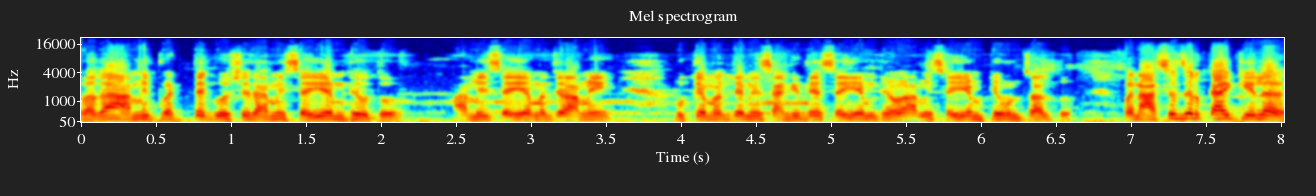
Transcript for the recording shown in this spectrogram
बघा आम्ही प्रत्येक गोष्टीत आम्ही संयम ठेवतो. आम्ही संयम म्हणजे आम्ही मुख्यमंत्र्यांनी सांगितले संयम ठेवा आम्ही संयम ठेवून चालतो. पण असं जर काय केलं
